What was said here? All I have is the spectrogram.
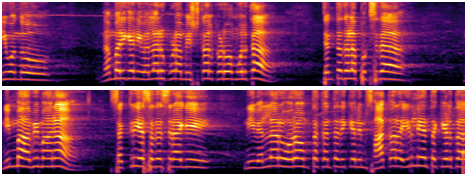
ಈ ಒಂದು ನಂಬರಿಗೆ ನೀವೆಲ್ಲರೂ ಕೂಡ ಮಿಸ್ಡ್ ಕಾಲ್ ಕೊಡುವ ಮೂಲಕ ಜನತಾದಳ ಪಕ್ಷದ ನಿಮ್ಮ ಅಭಿಮಾನ ಸಕ್ರಿಯ ಸದಸ್ಯರಾಗಿ ನೀವೆಲ್ಲರೂ ಹೊರಹೊಮ್ಮತಕ್ಕಂಥದಕ್ಕೆ ನಿಮ್ಮ ಸಹಕಾರ ಇರಲಿ ಅಂತ ಕೇಳ್ತಾ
